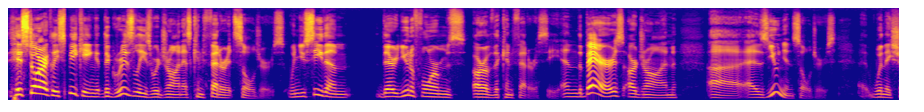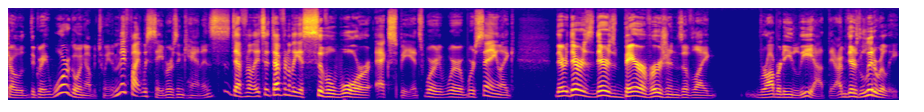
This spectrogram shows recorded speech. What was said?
historically speaking, the Grizzlies were drawn as Confederate soldiers. When you see them, their uniforms are of the Confederacy, and the Bears are drawn uh, as Union soldiers when they show the Great War going on between them. they fight with sabers and cannons. This is definitely it's a, definitely a Civil War XP. It's where where we're saying like there there's there's bear versions of like Robert E. Lee out there. I mean, there's literally.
